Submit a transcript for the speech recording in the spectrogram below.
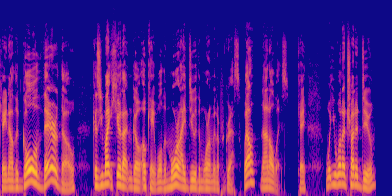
Okay, now the goal there though, because you might hear that and go, okay, well, the more I do, the more I'm going to progress. Well, not always. Okay, what you want to try to do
